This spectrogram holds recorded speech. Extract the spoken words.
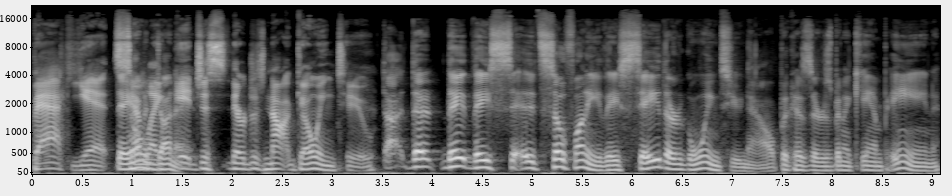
back yet. They so haven't like done it. it just they're just not going to. Uh, they're- they they say it's so funny. They say they're going to now because there's been a campaign,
